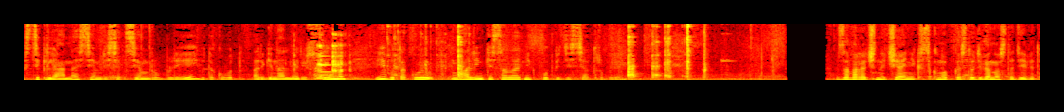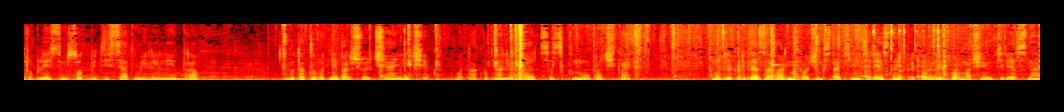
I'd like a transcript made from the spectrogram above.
Стеклянная, 77 рублей. Вот такой вот оригинальный рисунок. И вот такой маленький салатник по 50 рублей. Заварочный чайник с кнопкой 199 рублей, 750 миллилитров. Вот такой вот небольшой чайничек. Вот так вот наливается с кнопочкой. Ну, для, как для заварника очень, кстати, интересная и прикольная. И форма очень интересная.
